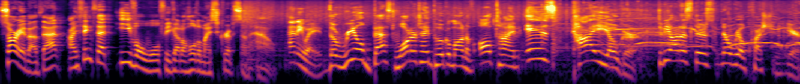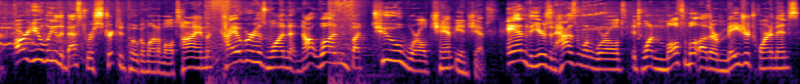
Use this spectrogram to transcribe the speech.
Sorry about that. I think that evil Wolfey got a hold of my script somehow. Anyway, the real best water type Pokemon of all time is Kyogre. To be honest, there's no real question here. Arguably the best restricted Pokemon of all time, Kyogre has won not one, but two world championships. And the years it hasn't won Worlds, it's won multiple other major tournaments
